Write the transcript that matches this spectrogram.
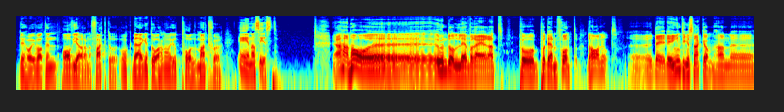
Det har ju varit en avgörande faktor. Och Berget då, han har gjort 12 matcher. En assist. Ja, han har eh, underlevererat på, på den fronten. Det har han gjort. Eh, det, det är ingenting att snacka om. Han, eh,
